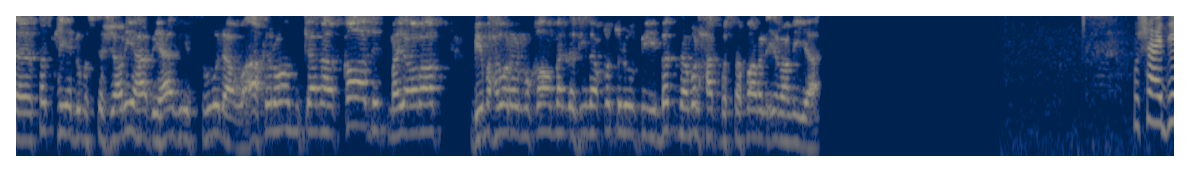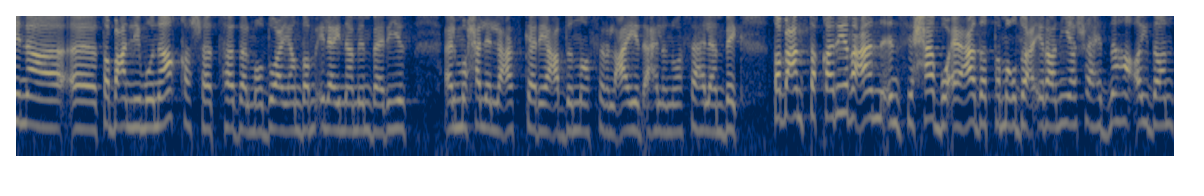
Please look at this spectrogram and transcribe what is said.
التضحية بمستشاريها بهذه السهولة وآخرهم كان قاده ما يعرف بمحور المقاومة الذين قتلوا في بتنا ملحق بالسفارة الإيرانية. مشاهدينا آه، طبعا لمناقشة هذا الموضوع ينضم إلينا من باريس المحلل العسكري عبد الناصر العايد. أهلا وسهلا بك. طبعا تقارير عن انسحاب وإعادة تموضع إيرانية شاهدناها أيضا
